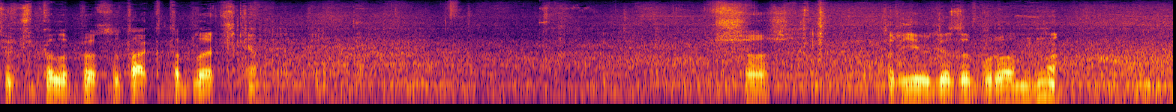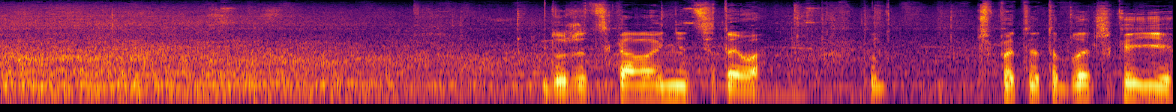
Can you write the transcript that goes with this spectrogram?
Чи вчепили просто так таблички? Що ж, торгівля заборонена. Дуже цікава ініціатива. Тут чіпити таблички і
